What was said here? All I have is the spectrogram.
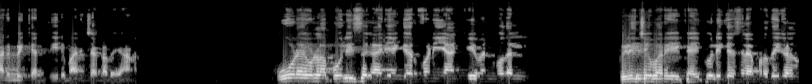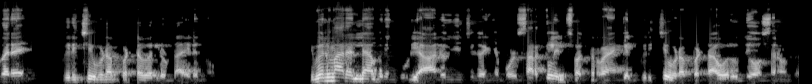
ആരംഭിക്കാൻ തീരുമാനിച്ച കഥയാണ്. കൂടെയുള്ള പോലീസുകാരിയെ ഗർഭിണിയാക്കിയവൻ മുതൽ പിടിച്ചുപറി കൈക്കൂലി കേസിലെ പ്രതികൾ വരെ പിരിച്ചുവിടപ്പെട്ടവരിലുണ്ടായിരുന്നു ഇവന്മാരെല്ലാവരും കൂടി ആലോചിച്ചു കഴിഞ്ഞപ്പോൾ സർക്കിൾ ഇൻസ്പെക്ടർ റാങ്കിൽ പിരിച്ചുവിടപ്പെട്ട ഒരു ഉദ്യോഗസ്ഥനുണ്ട്.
